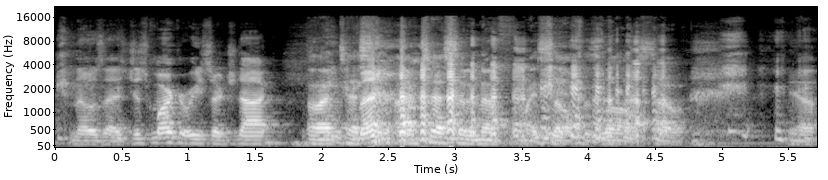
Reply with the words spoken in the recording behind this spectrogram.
knows that it's just market research, doc. Oh, I've tested, I've tested enough for myself as well. So, yeah.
